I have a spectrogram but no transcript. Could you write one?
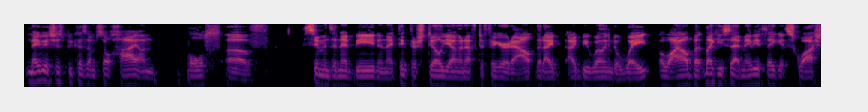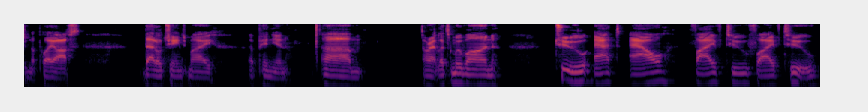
maybe it's just because I'm so high on both of Simmons and Ed Embiid, and I think they're still young enough to figure it out that I'd I'd be willing to wait a while. But like you said, maybe if they get squashed in the playoffs, that'll change my opinion. Um, all right, let's move on to at Al five two five two.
